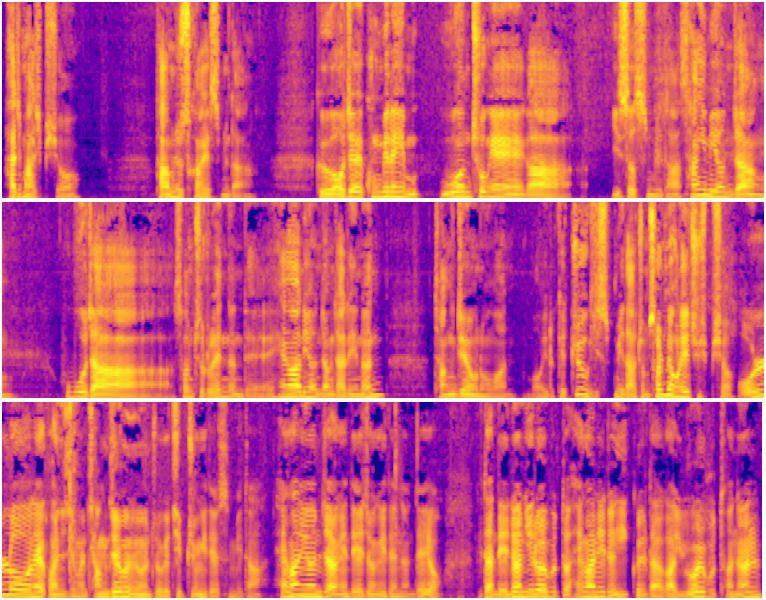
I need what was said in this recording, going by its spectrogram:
하지 마십시오. 다음 뉴스 가겠습니다. 그 어제 국민의힘 의원총회가 있었습니다. 상임위원장 후보자 선출을 했는데 행안위원장 자리는 장재원 의원 뭐 이렇게 쭉 있습니다. 좀 설명을 해 주십시오. 언론의 관심은 장재원 의원 쪽에 집중이 됐습니다. 행안위원장에 내정이 됐는데요. 일단 내년 1월부터 행안위를 이끌다가 6월부터는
